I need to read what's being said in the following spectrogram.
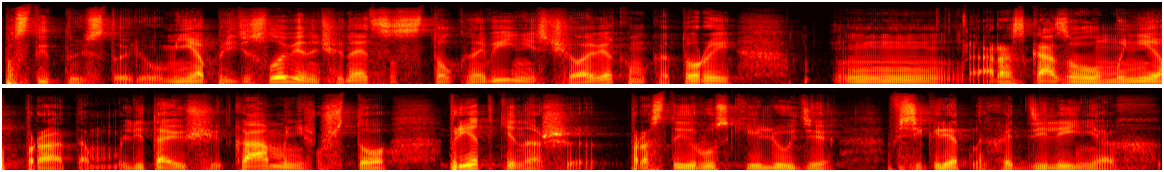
постыдную историю. У меня предисловие начинается с столкновения с человеком, который рассказывал мне про там, летающие камни, что предки наши, простые русские люди в секретных отделениях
